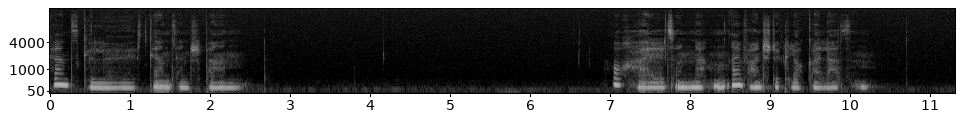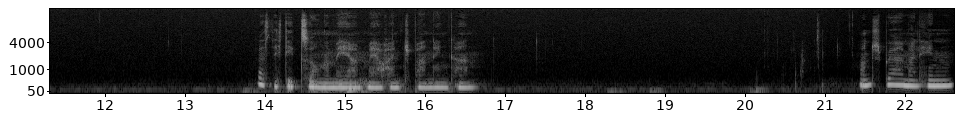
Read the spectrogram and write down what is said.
ganz gelöst, ganz entspannt. Auch Hals und Nacken einfach ein Stück locker lassen. Dass sich die Zunge mehr und mehr auch entspannen kann. Und spür einmal hin,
